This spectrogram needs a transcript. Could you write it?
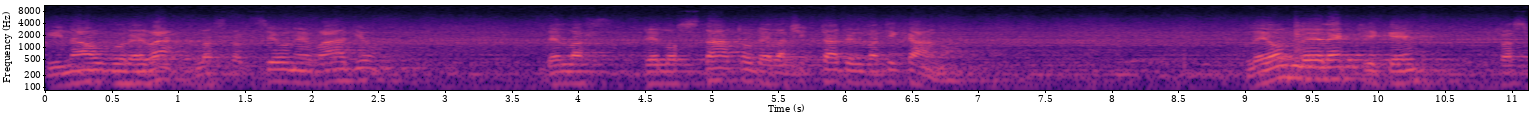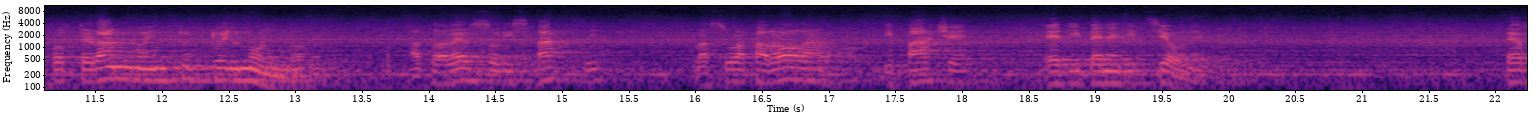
inaugurerà la stazione radio della, dello Stato della Città del Vaticano. Le onde elettriche trasporteranno in tutto il mondo, attraverso gli spazi, la sua parola di pace e di benedizione. Per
